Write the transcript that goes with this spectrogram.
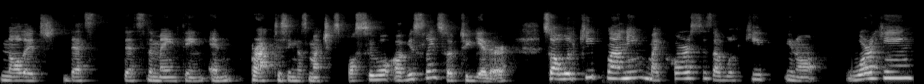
knowledge that's that's the main thing and practicing as much as possible obviously so together. So i will keep planning my courses i will keep you know working.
